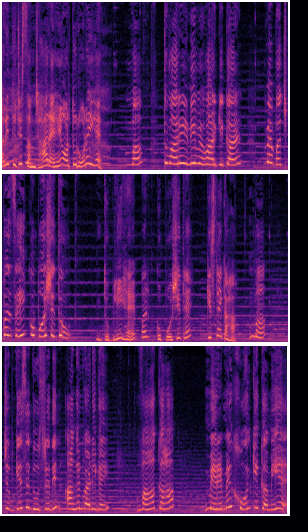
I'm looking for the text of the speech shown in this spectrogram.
अरे तुझे समझा रहे हैं और तू रो रही है। माँ तुम्हारे इन्हीं व्यवहार के कारण मैं बचपन से ही कुपोषित हूँ। दुबली है पर कुपोषित है? किसने कहा? माँ चुपके से दूसरे दिन आंगनवाड़ी गई। वहाँ कहा मेरे में खून की कमी है।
